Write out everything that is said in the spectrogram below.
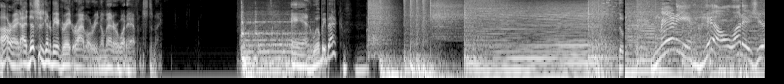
all right, I, this is going to be a great rivalry, no matter what happens tonight. And we'll be back. Manny Hill, what is your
